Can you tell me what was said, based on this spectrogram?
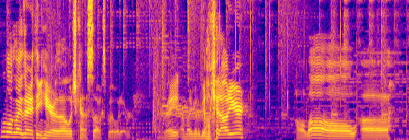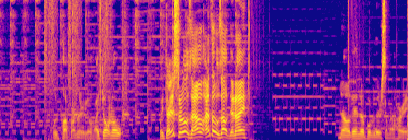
Doesn't look like there's anything here though, which kind of sucks, but whatever. All right, am I gonna be able to get out here? Hello, uh, wood platform. There we go. I don't know. Wait, did I just throw those out? I thought those out, did I? No, they ended up over there somehow. All right.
